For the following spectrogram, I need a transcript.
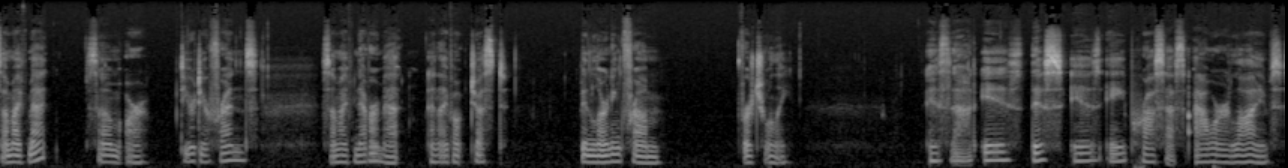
Some I've met, some are dear dear friends, some I've never met, and I've just been learning from virtually. Is that is this is a process. Our lives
